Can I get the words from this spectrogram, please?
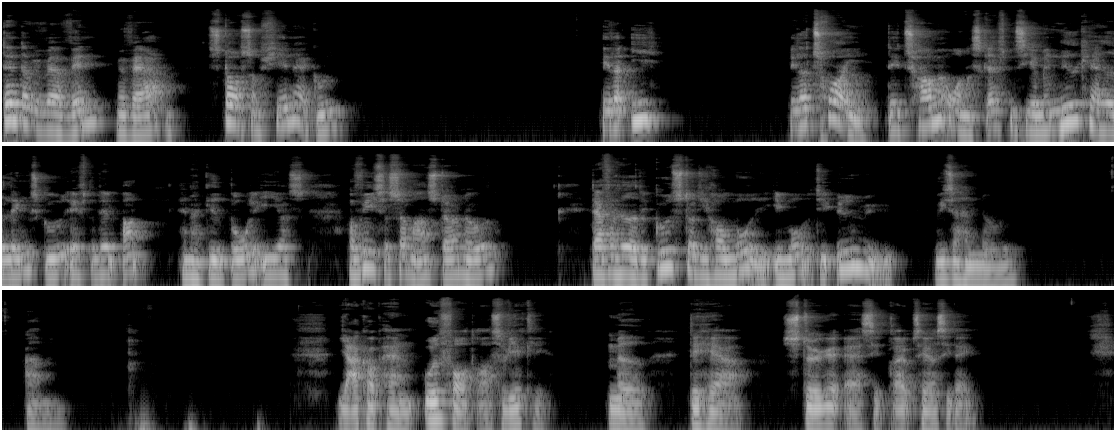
Den, der vil være ven med verden, står som fjende af Gud. Eller I, eller tror I, det er tomme ord, når skriften siger, men nidkærhed længes Gud efter den ånd, han har givet bolig i os, og viser så meget større noget. Derfor hedder det, Gud står de hårdmodige imod de ydmyge, viser han noget. Amen. Jakob han udfordrer os virkelig med det her stykke af sit brev til os i dag.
